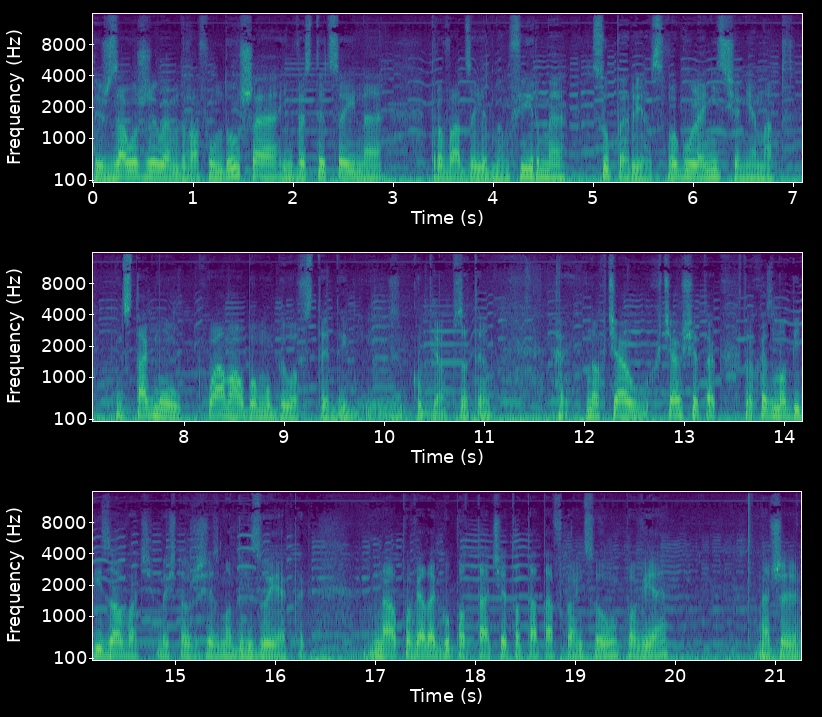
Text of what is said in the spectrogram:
już założyłem dwa fundusze inwestycyjne, prowadzę jedną firmę, super jest, w ogóle nic się nie martw. Więc tak mu kłamał, bo mu było wstyd i, i głupio. Poza tym no chciał, chciał się tak trochę zmobilizować. Myślał, że się zmobilizuje, jak tak naopowiada głupot tacie, to tata w końcu powie, znaczy,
